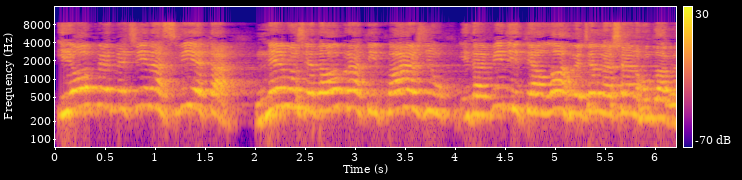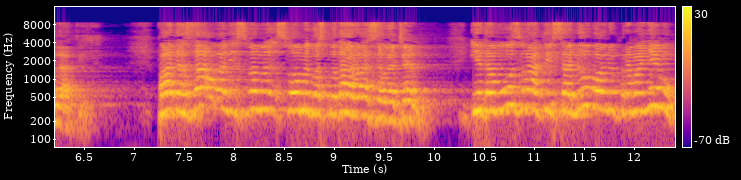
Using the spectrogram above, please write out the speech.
I opet većina svijeta ne može da obrati pažnju i da vidite Allahove dželle blagodati. Pa da zahvali svome, svome gospodaru Azza i da mu uzvrati sa ljubavlju prema njemu,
